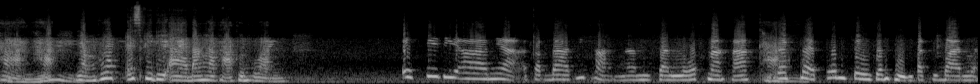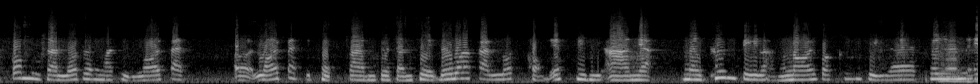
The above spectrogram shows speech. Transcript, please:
ค่ะค่ะ อย่างพวก SPDR บ้างล่ะคะคุณพวัน SPDR เนี่ยสัปดาห์ที่ผ่านมามีการลดนะคะค่ะตั้งแต่ต้นปีจนถึงปัจจุบันเนี่ยก็มีการลดลงมาถึง108เอ่อ186ตันจะสังเกตได้ว่าการลดของ SPDR เนี่ย ในครึ่งปีหลังน้อยกว่าครึ่งปีแรก เพราะฉะนั้นเอ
